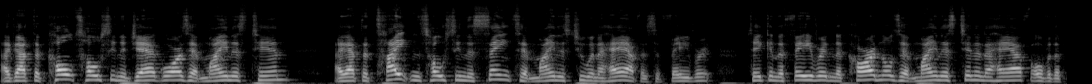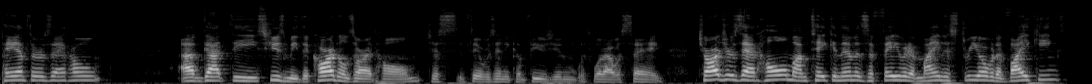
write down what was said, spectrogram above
I got the Colts hosting the Jaguars at minus 10. I got the Titans hosting the Saints at minus two and a half as a favorite taking the favorite in the Cardinals at minus 10.5 over the Panthers at home. I've got the, excuse me, the Cardinals are at home, just if there was any confusion with what I was saying. Chargers at home, I'm taking them as a favorite at minus 3 over the Vikings.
